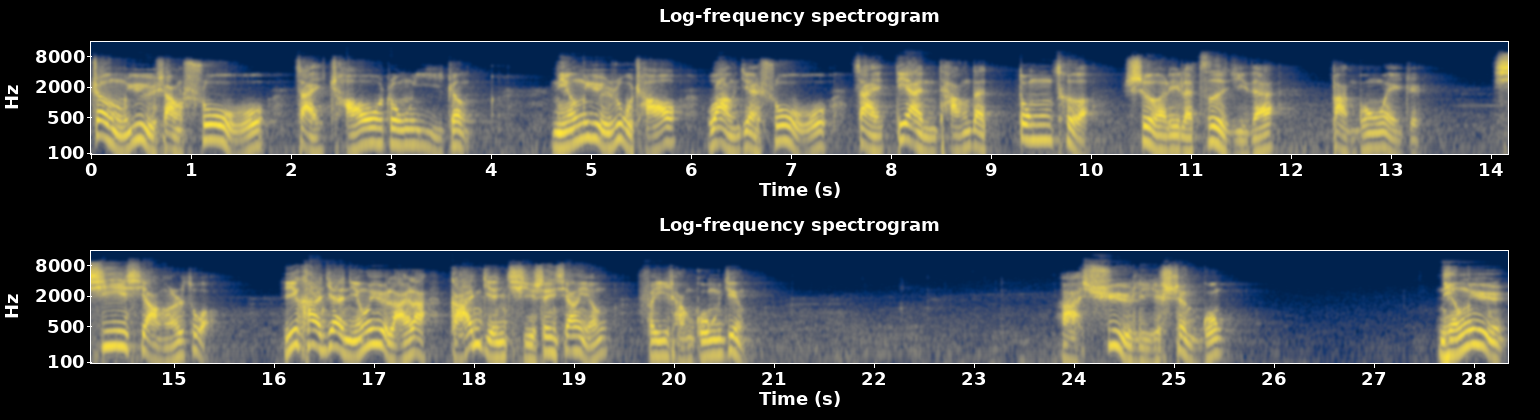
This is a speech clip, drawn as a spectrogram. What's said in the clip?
正遇上舒武在朝中议政。宁玉入朝，望见舒武在殿堂的东侧。设立了自己的办公位置，西向而坐。一看见宁玉来了，赶紧起身相迎，非常恭敬。啊，叙礼甚恭。宁玉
